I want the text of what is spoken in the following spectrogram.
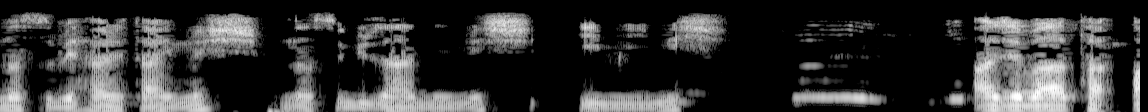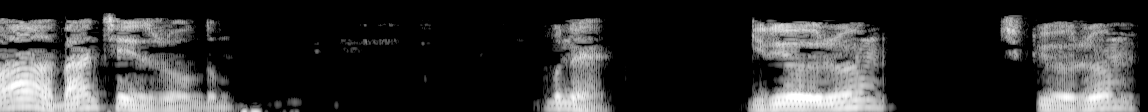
nasıl bir haritaymış, nasıl güzel miymiş, iyi miymiş. Acaba ta Aa ben chaser oldum. Bu ne? Giriyorum, çıkıyorum.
